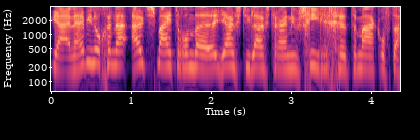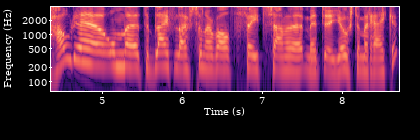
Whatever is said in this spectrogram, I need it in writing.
ja, en heb je nog een uitsmijter om juist die luisteraar nieuwsgierig te maken of te houden? om te blijven luisteren naar Walt Veet samen met Joost en Marijke?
